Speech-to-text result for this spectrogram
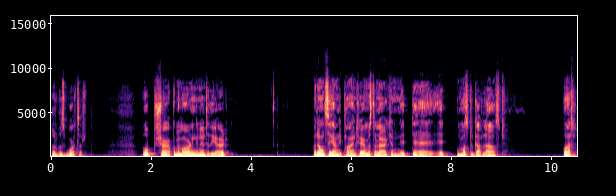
but it was worth it. Up sharp in the morning and into the yard. I don't see any point here, Mr. Larkin. It uh, it must have got lost. What?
